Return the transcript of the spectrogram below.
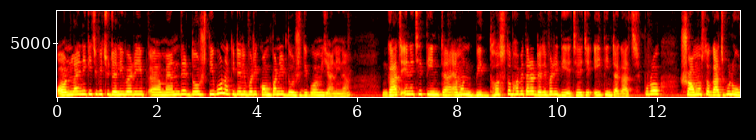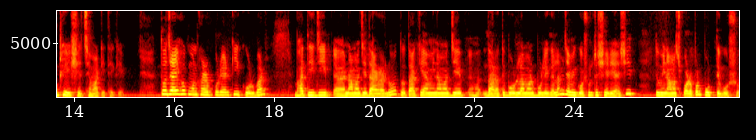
অনলাইনে কিছু কিছু ডেলিভারি ম্যানদের দোষ দিব নাকি ডেলিভারি কোম্পানির দোষ দিব আমি জানি না। গাছ এনেছি তিনটা, এমন বিধ্বস্তভাবে তারা ডেলিভারি দিয়েছে যে এই তিনটা গাছ, পুরো সমস্ত গাছগুলো উঠে এসেছে মাটি থেকে। তো যাই হোক, মন খারাপ করে আর কি করবার। ভাতিজি নামাজে দাঁড়াল, তো তাকে আমি নামাজে দাঁড়াতে বললাম আর বলে গেলাম যে, আমি গোসলটা সেরে আসি, তুমি নামাজ পড়ার পর পড়তে বসো।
